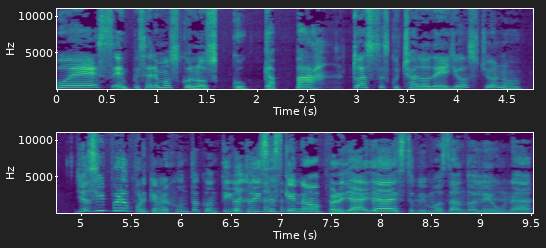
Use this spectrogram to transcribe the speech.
Pues empezaremos con los cucapá. ¿Tú has escuchado de ellos? Yo no. Yo sí, pero porque me junto contigo. Tú dices que no, pero ya, ya estuvimos dándole una,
